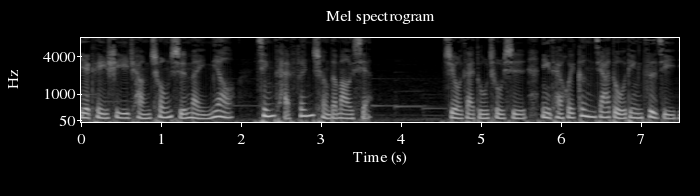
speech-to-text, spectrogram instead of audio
也可以是一场充实、美妙、精彩纷呈的冒险。只有在独处时，你才会更加笃定自己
